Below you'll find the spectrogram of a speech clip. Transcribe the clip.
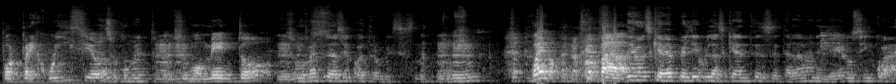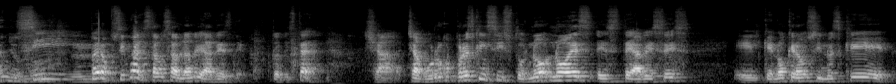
por prejuicio, En su momento. en su momento, En su momento de hace cuatro meses, ¿no? Bueno, es que pa- Digo, es que había películas que antes se tardaban en llegar a los cinco años, ¿no? Sí, pero pues igual estamos hablando ya desde donde está cha, chaburruco. Pero es que insisto, no, no es este a veces el que no queramos, sino es que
